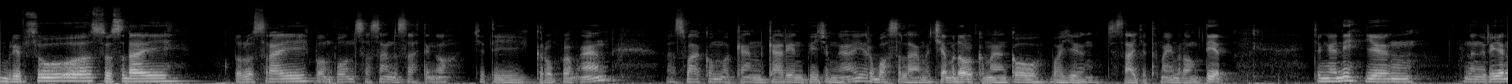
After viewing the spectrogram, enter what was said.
ជំរាបសួរសួស្តីលោកលោកស្រីបងប្អូនសិស្សានុសិស្សទាំងអស់ជាទីគោរពរាប់អាន ស្វាគមន៍មកកាន់ការរៀនពីចម្ងាយរបស់សាលាមជ្ឈមណ្ឌលកម្មាង្គររបស់យើងចសាយជាថ្មីម្ដងទៀតថ្ងៃនេះយើងនឹងរៀន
